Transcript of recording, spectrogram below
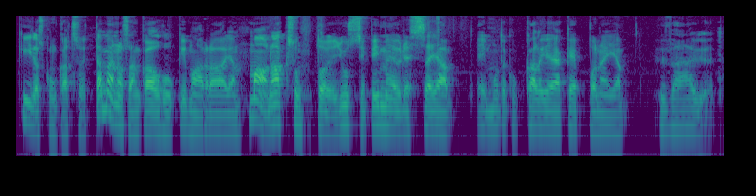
Kiitos kun katsoit tämän osan kauhukimaraa ja mä oon Aksu, toi on Jussi pimeydessä ja ei muuta kuin Kalja ja Kepponen ja hyvää yötä.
